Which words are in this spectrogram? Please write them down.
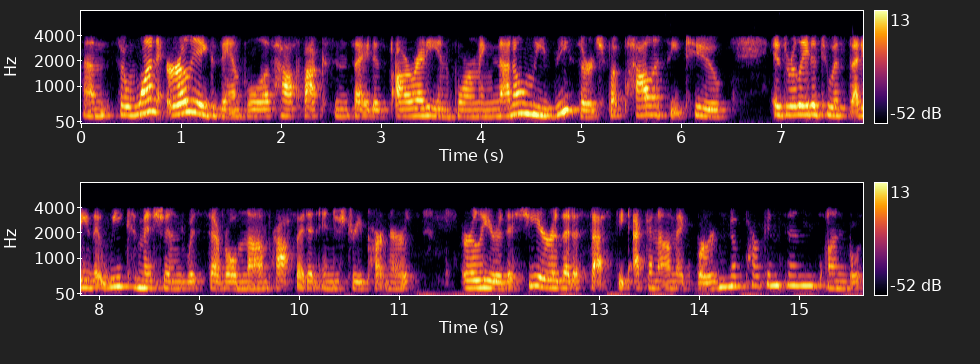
Um, so one early example of how Fox Insight is already informing not only research but policy too is related to a study that we commissioned with several nonprofit and industry partners earlier this year that assessed the economic burden of Parkinson's on both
